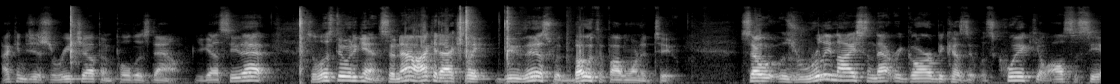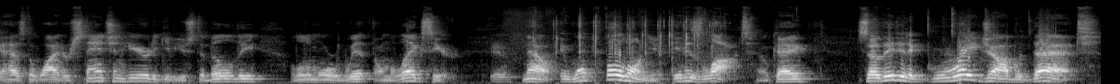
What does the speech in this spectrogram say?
I can just reach up and pull this down. You guys see that? So let's do it again. So now I could actually do this with both if I wanted to. So it was really nice in that regard because it was quick. You'll also see it has the wider stanchion here to give you stability, a little more width on the legs here. Yeah. Now, it won't fold on you. It is locked, okay? So they did a great job with that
